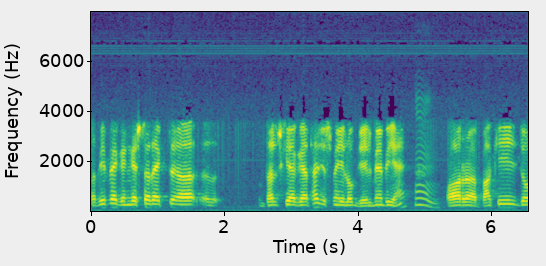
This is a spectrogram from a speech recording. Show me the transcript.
सभी पे गैंगस्टर एक्ट दर्ज किया गया था जिसमें ये लोग जेल में भी हैं। हम्म। और बाकी जो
